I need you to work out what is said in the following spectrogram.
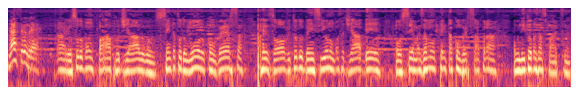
mestre André, Ah, eu sou do bom papo, diálogo, senta todo mundo, conversa, resolve, tudo bem. Se eu não gosto de A, B ou C, mas vamos tentar conversar para unir todas as partes, né?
